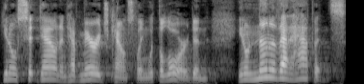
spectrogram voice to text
you know, sit down and have marriage counseling with the Lord and you know none of that happens.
